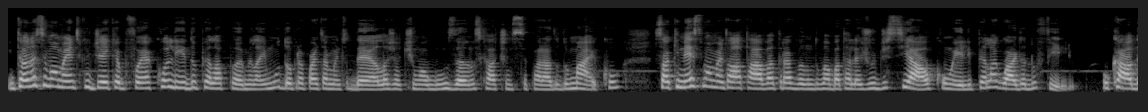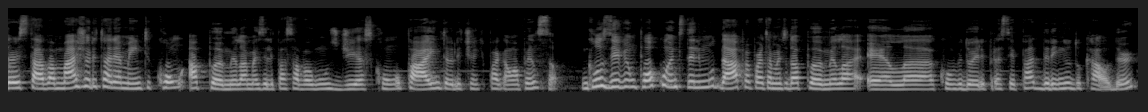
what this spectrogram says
Então, nesse momento que o Jacob foi acolhido pela Pamela e mudou para o apartamento dela, já tinham alguns anos que ela tinha se separado do Michael, só que nesse momento ela estava travando uma batalha judicial com ele pela guarda do filho. O Calder estava majoritariamente com a Pamela, mas ele passava alguns dias com o pai, então ele tinha que pagar uma pensão. Inclusive, um pouco antes dele mudar para o apartamento da Pamela, ela convidou ele para ser padrinho do Calder.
